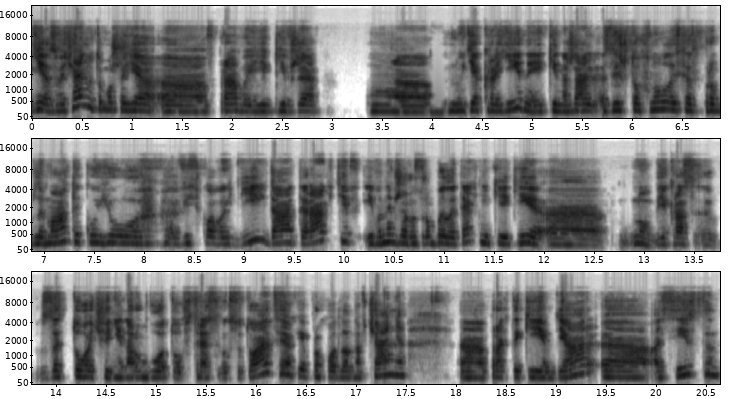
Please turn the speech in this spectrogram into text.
Є, звичайно, тому що є вправи, які вже ну, є країни, які, на жаль, зіштовхнулися з проблематикою військових дій, да, терактів, і вони вже розробили техніки, які е, ну, якраз е, заточені на роботу в стресових ситуаціях. Я проходила навчання е, практики EMDR, е, Assistant,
